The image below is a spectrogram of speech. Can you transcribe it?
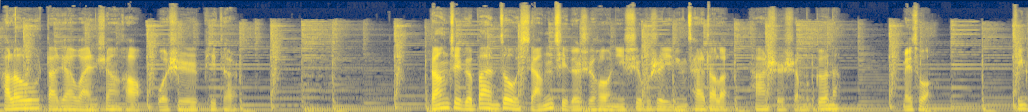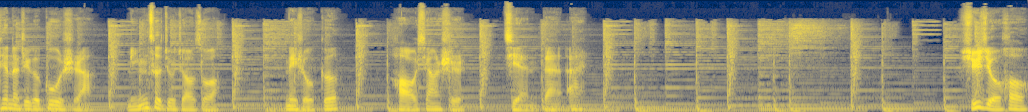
Hello，大家晚上好，我是 Peter。当这个伴奏响起的时候，你是不是已经猜到了它是什么歌呢？没错，今天的这个故事啊，名字就叫做那首歌，好像是《简单爱》。许久后，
